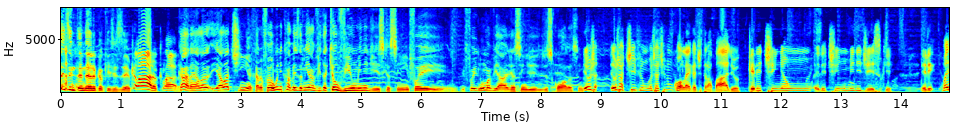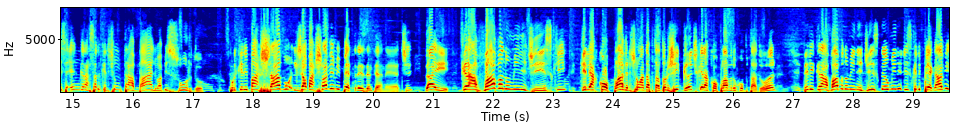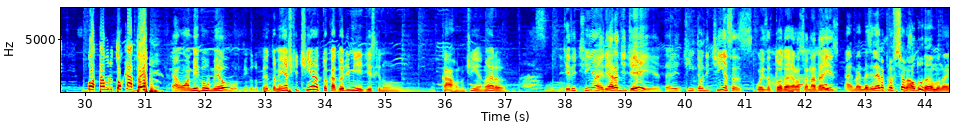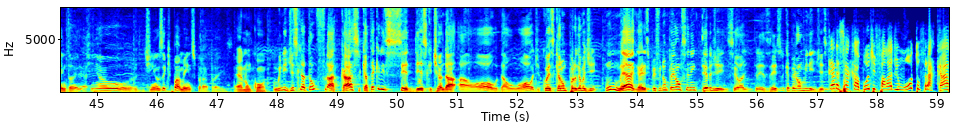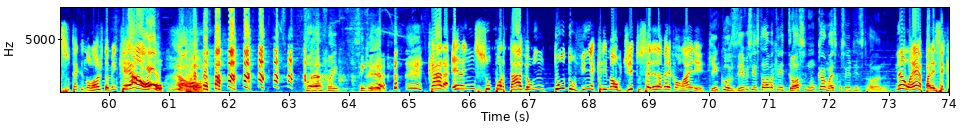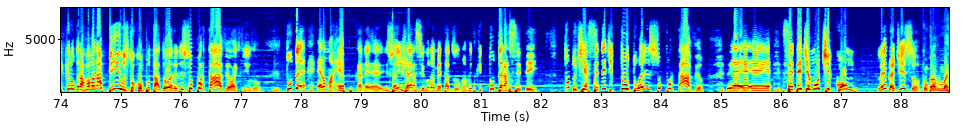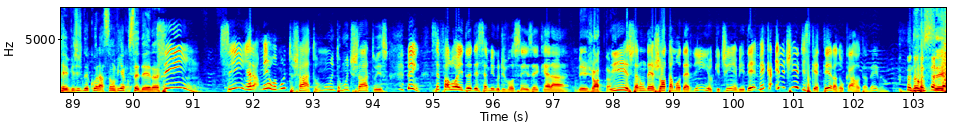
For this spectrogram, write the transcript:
Vocês entenderam o que eu quis dizer? Claro, claro. Cara, ela e ela tinha, cara, foi a única vez da minha vida que eu vi um mini disc assim, e foi e foi numa viagem assim de, de escola assim. Eu já, eu já tive um, eu já tive um colega de trabalho que ele tinha um, ele tinha um mini disc. Ele, mas é engraçado que ele tinha um trabalho absurdo, porque ele baixava, ele já baixava MP3 da internet, daí gravava no mini disc que ele acoplava, ele tinha um adaptador gigante que ele acoplava no computador. Ele gravava no mini disc, daí o mini disc ele pegava e botava no tocador. É, um amigo meu, amigo do Pedro também, acho que tinha tocador de mini disc no, no carro, não tinha? Não era? Ah, sim. Que ele tinha, ele era DJ, até ele tinha, então ele tinha essas coisas todas relacionadas a isso. É, mas, mas ele era profissional do ramo, né? Então ele tinha o tinha os equipamentos pra, pra isso. É, não conta. O minidisc era tão fracasso que até aqueles CDs que tinha da AOL, da UOL, de coisa que era um programa de 1 mega, eles preferiam pegar um CD inteiro de, sei lá, de 300 do que pegar um minidisc. Cara, você acabou de falar de um outro fracasso tecnológico também, que é a AOL. A hora. Foi, é, foi sem querer. Cara, era insuportável. Em tudo vinha aquele maldito CD da American Online. Que inclusive você instalava aquele troço e nunca mais conseguia desinstalar, né? Não é, parecia que aquilo gravava na BIOS do computador. Era insuportável aquilo. Tudo é- era uma época, né? é, Isso aí já era a segunda metade dos anos 90, que tudo era CD. Tudo tinha CD de tudo, era insuportável. É, é, é, CD de emoticon. Lembra disso? Comprava uma revista de decoração, vinha com CD, né? Sim! Sim, era. Meu, é muito chato, muito, muito chato isso. Bem, você falou aí do, desse amigo de vocês aí que era. DJ. Isso, era um DJ moderninho que tinha MD. Vem cá, ele tinha disqueteira no carro também, não? Não sei.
